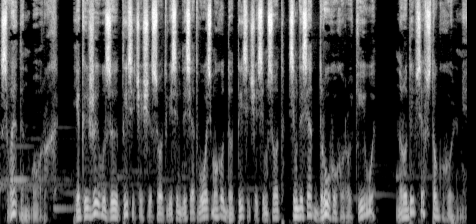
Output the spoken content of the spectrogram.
Сведенборг, який жив з 1688 до 1772 років, народився в Стокгольмі.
